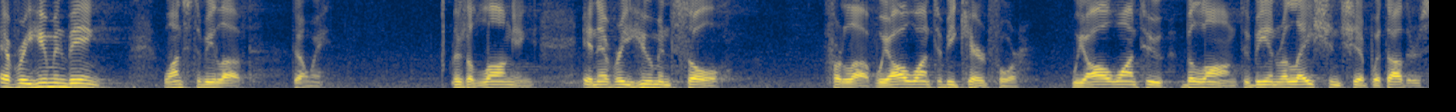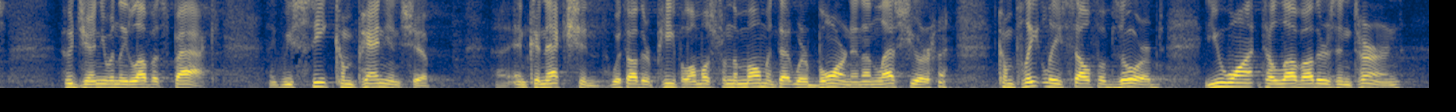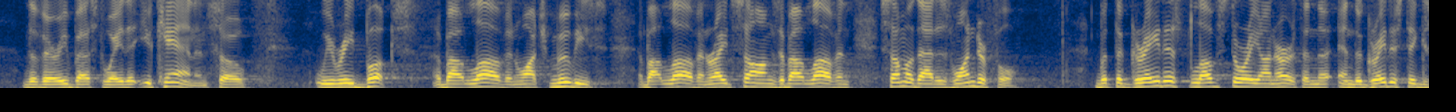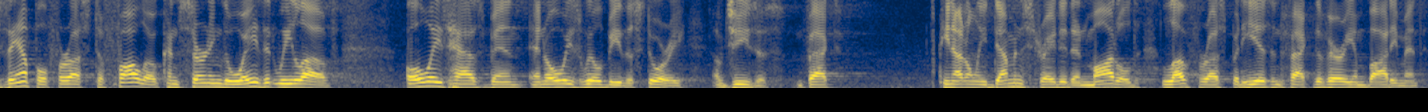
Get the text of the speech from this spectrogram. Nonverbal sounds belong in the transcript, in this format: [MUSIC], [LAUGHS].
Every human being wants to be loved, don't we? There's a longing in every human soul for love. We all want to be cared for. We all want to belong, to be in relationship with others who genuinely love us back. We seek companionship uh, and connection with other people almost from the moment that we're born. And unless you're [LAUGHS] completely self absorbed, you want to love others in turn the very best way that you can. And so we read books about love and watch movies about love and write songs about love, and some of that is wonderful. But the greatest love story on earth and the, and the greatest example for us to follow concerning the way that we love always has been and always will be the story of Jesus. In fact, he not only demonstrated and modeled love for us, but he is, in fact, the very embodiment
